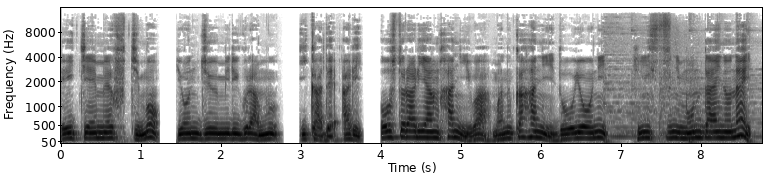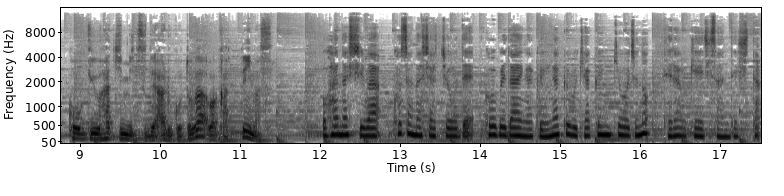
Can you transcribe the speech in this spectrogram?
HMF 値も 40mg 以下であり、オーストラリアンハニーはマヌカハニー同様に品質に問題のない高級蜂蜜であることが分かっています。お話は小佐奈社長で神戸大学医学部客員教授の寺尾啓二さんでした。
